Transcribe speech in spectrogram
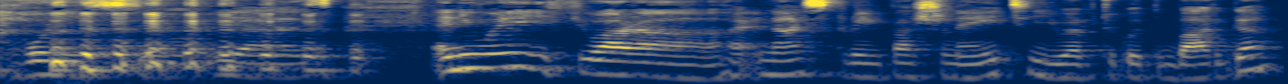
buonissimo, yes. Anyway, if you are a, an ice cream passionate, you have to go to Barga.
